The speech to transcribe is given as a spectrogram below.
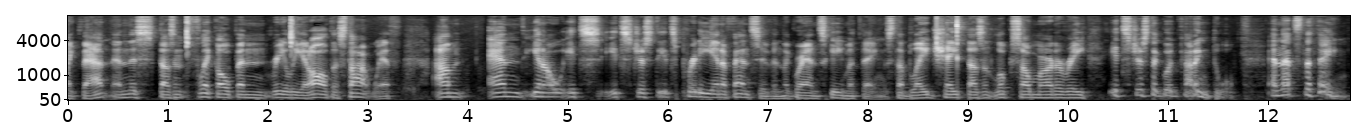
like that, and this doesn't flick open really at all to start with. Um, and you know it's it's just it's pretty inoffensive in the grand scheme of things. The blade shape doesn't look so murdery. It's just a good cutting tool. And that's the thing.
